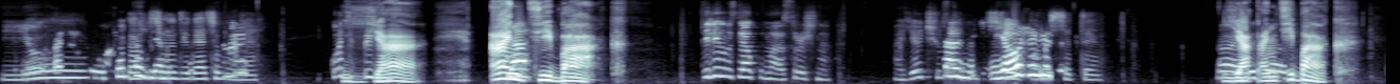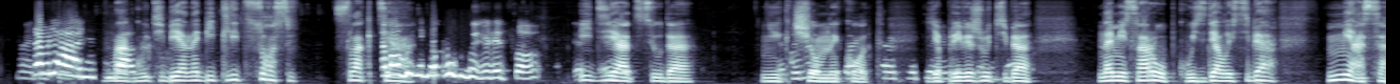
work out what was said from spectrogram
Кажется, надвигается буря. Я антибак. Делилась Якума, срочно. А я чувствую... Я уже вижу. Красоты. Я антибак. Вставляю Могу тебе набить лицо с, с Я локтя. могу тебе пукнуть в лицо. Иди отсюда, никчемный кот. Я привяжу тебя на мясорубку и сделаю из тебя мясо.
